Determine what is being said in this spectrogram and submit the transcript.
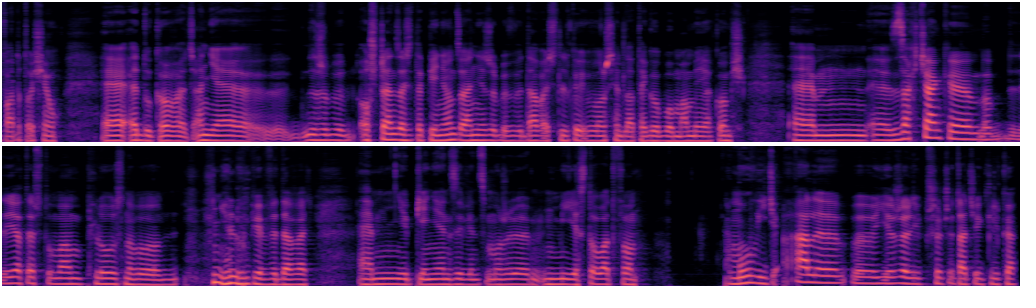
warto się edukować, a nie żeby oszczędzać te pieniądze, a nie żeby wydawać tylko i wyłącznie dlatego, bo mamy jakąś em, zachciankę. No, ja też tu mam plus, no bo nie lubię wydawać em, pieniędzy, więc może mi jest to łatwo mówić, ale e, jeżeli przeczytacie kilka,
